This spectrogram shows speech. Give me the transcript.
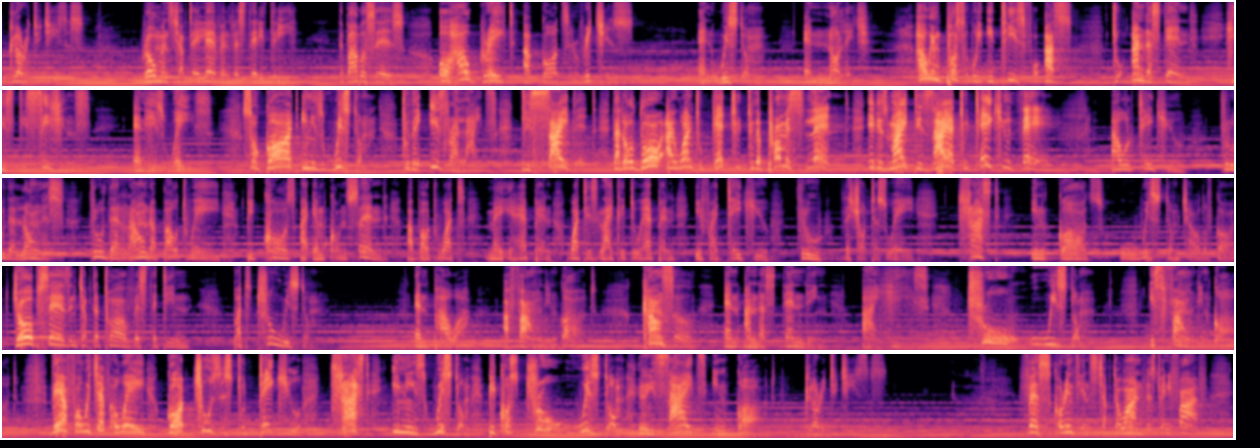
Glory to Jesus. Romans chapter 11, verse 33. The Bible says, Oh, how great are God's riches and wisdom and knowledge. How impossible it is for us to understand his decisions and his ways. So, God, in his wisdom to the Israelites, decided that although I want to get you to the promised land, it is my desire to take you there. I will take you through the longest, through the roundabout way, because I am concerned about what may happen, what is likely to happen if I take you through the shortest way. Trust in God's wisdom, child of God. Job says in chapter 12, verse 13, but true wisdom and power are found in God. Counsel and understanding are His. True wisdom is found in God. Therefore, whichever way God chooses to take you, trust in His wisdom because true wisdom resides in God. Glory to Jesus. First Corinthians chapter 1 verse 25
